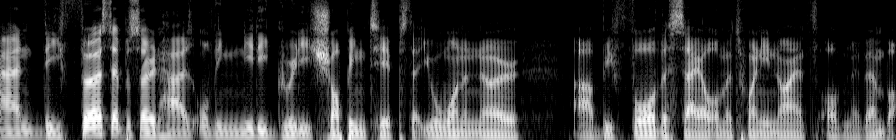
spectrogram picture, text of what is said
and the first episode has all the nitty gritty shopping tips that you'll want to know uh, before the sale on the 29th of November.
